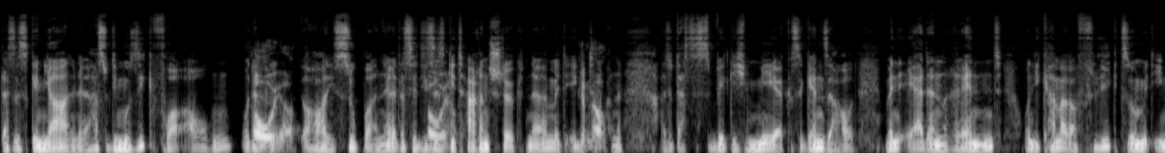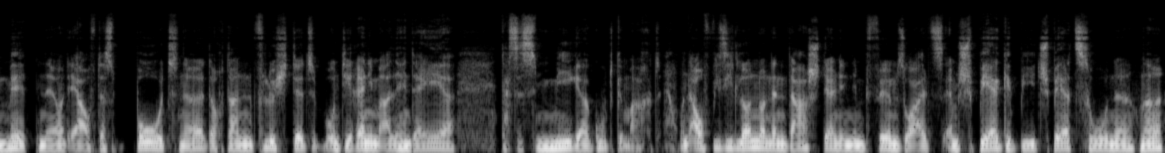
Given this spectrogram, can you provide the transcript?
das ist genial, ne? Hast du die Musik vor Augen? Oder oh ja. Oh, die ist super, ne? Das ist ja dieses Oh ja. Gitarrenstück, ne? Mit E-Gitarre. Genau. Ne? Also das ist wirklich mehr, kriegst du Gänsehaut. Wenn er dann rennt und die Kamera fliegt so mit ihm mit, ne? Und er auf das Boot, ne, doch dann flüchtet und die rennen ihm alle hinterher. Das ist mega gut gemacht. Und auch wie sie London denn darstellen in dem Film so als ähm, Sperrgebiet, Sperrzone, ne.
